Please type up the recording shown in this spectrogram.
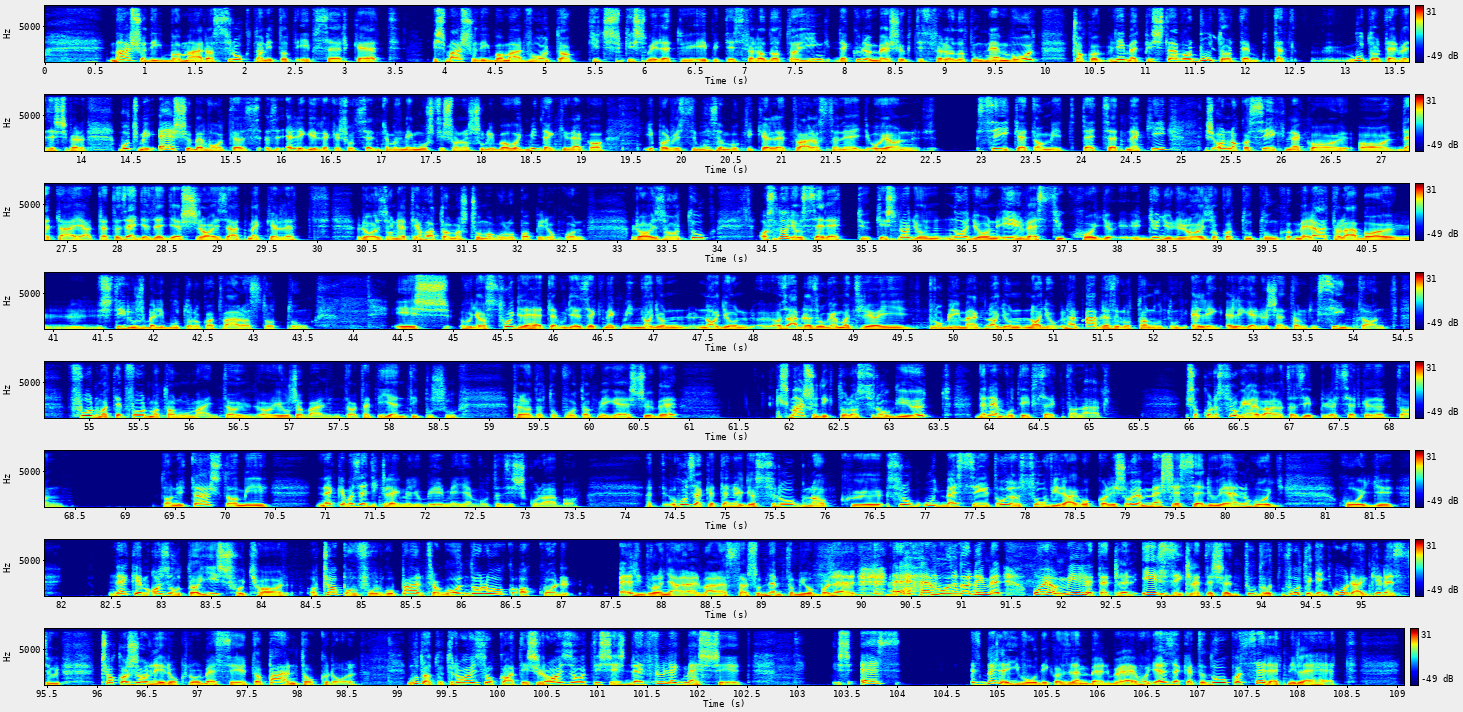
Másodikban már a szrok tanított épszerket, és másodikban már voltak kis, kisméretű építész feladataink, de külön belső építész feladatunk nem volt, csak a német Pistával bútor, tehát bútortervezési feladat. Bocs, még elsőben volt, az, az elég érdekes volt, szerintem az még most is van a suliban, hogy mindenkinek a Iparvészeti Múzeumból ki kellett választani egy olyan széket, amit tetszett neki, és annak a széknek a, a detáját, tehát az egy az egyes rajzát meg kellett rajzolni, hát ilyen hatalmas csomagoló papírokon rajzoltuk. Azt nagyon szerettük, és nagyon, nagyon élveztük, hogy gyönyörű rajzokat tudtunk, mert általában stílusbeli bútorokat választottunk és hogy azt hogy lehet, ugye ezeknek mind nagyon, nagyon az ábrázoló geometriai problémák nagyon nagyok, nem, ábrázolót tanultunk, elég, elég erősen tanultunk, szintant, forma, formatanulmányt a, a Józsa Bálintal, tehát ilyen típusú feladatok voltak még elsőbe, és másodiktól a szrog jött, de nem volt évszertanár. és akkor a szrog elvállalt az épületszerkezet tan, tanítást, ami nekem az egyik legnagyobb élményem volt az iskolába. Hát hozzá kell tenni, hogy a szrognak, szrog úgy beszélt olyan szóvirágokkal és olyan meseszerűen, hogy, hogy nekem azóta is, hogyha a csaponforgó pántra gondolok, akkor elindul a nyárelválasztásom, nem tudom jobban el, elmondani, mert olyan mérhetetlen, érzékletesen tudott, volt, hogy egy órán keresztül csak a zsanérokról beszélt, a pántokról. Mutatott rajzokat, és rajzolt is, és de főleg mesélt. És ez, ez beleívódik az emberbe, hogy ezeket a dolgokat szeretni lehet.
